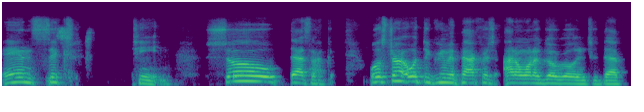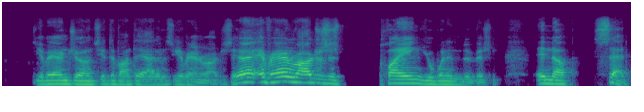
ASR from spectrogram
and 16. So that's not good. We'll start with the Green Bay Packers. I don't want to go really into depth. You have Aaron Jones, you have Davante Adams, you have Aaron Rodgers. If Aaron Rodgers is playing, you're winning the division. Enough said.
